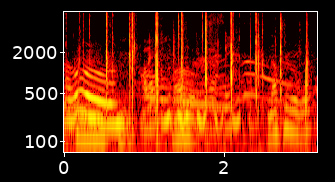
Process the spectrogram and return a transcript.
Bravo. Merci beaucoup.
